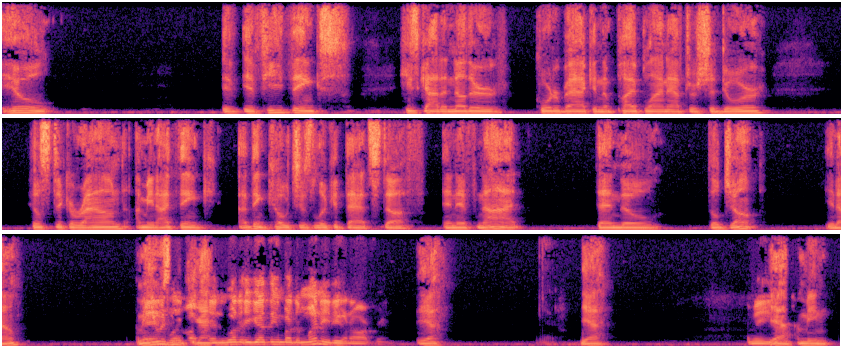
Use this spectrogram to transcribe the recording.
he'll if if he thinks he's got another quarterback in the pipeline after Shedeur, he'll stick around. I mean, I think I think coaches look at that stuff, and if not, then they'll they'll jump. You know. I mean, he was what, about- and what you got to think about the money they're going to offer him? yeah, yeah, I mean, yeah. I mean,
